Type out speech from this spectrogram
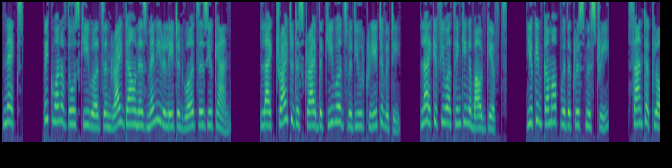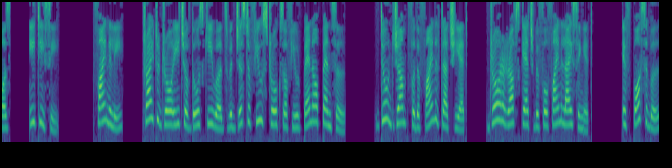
Next, Pick one of those keywords and write down as many related words as you can. Like try to describe the keywords with your creativity. Like if you are thinking about gifts, you can come up with a Christmas tree, Santa Claus, etc. Finally, try to draw each of those keywords with just a few strokes of your pen or pencil. Don't jump for the final touch yet. Draw a rough sketch before finalizing it. If possible,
